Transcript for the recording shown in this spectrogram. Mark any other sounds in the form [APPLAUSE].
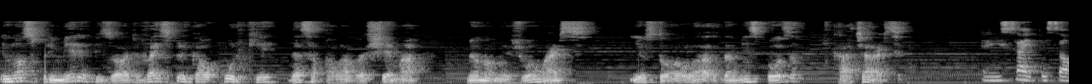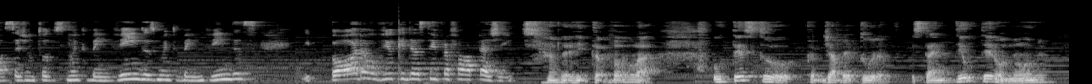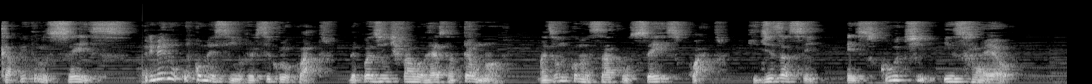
E o nosso primeiro episódio vai explicar o porquê dessa palavra Shema. Meu nome é João Arce e eu estou ao lado da minha esposa, Kátia Arce. É isso aí, pessoal. Sejam todos muito bem-vindos, muito bem-vindas. E bora ouvir o que Deus tem para falar para a gente. [LAUGHS] então vamos lá. O texto de abertura está em Deuteronômio, capítulo 6. Primeiro o comecinho, versículo 4. Depois a gente fala o resto até o 9. Mas vamos começar com 6, 4, que diz assim: Escute Israel,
